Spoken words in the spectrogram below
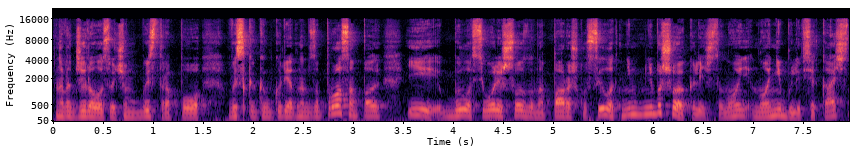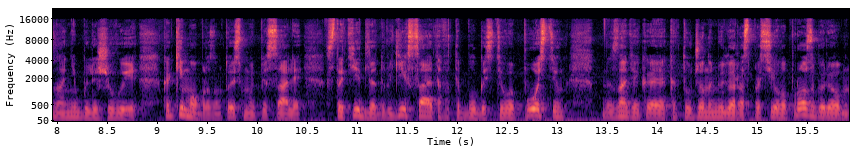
ранжировалось очень быстро по высококонкурентным запросам, и было всего лишь создано парочку ссылок, небольшое количество, но, но они были все качественные, они были живые. Каким образом? То есть мы писали статьи для других сайтов, это был гостевой постинг. Знаете, как-то у Джона Мюллера спросил вопрос, говорю,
